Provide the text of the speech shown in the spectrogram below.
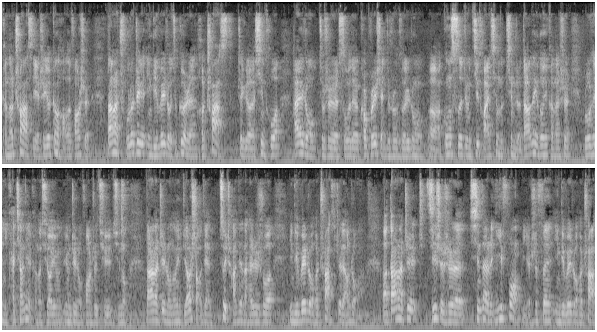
可能 trust 也是一个更好的方式。当然，除了这个 individual 就个人和 trust 这个信托，还有一种就是所谓的 corporation，就是所谓这种呃公司这种集团性的性质。当然，那个东西可能是如果说你开枪店，可能需要用用这种方式去去弄。当然了，这种东西比较少见，最常见的还是说 individual 和 trust 这两种啊。啊，当然了，这即使是现在的 eForm 也是分 individual 和 trust，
